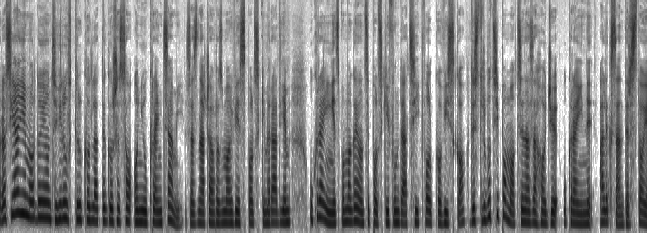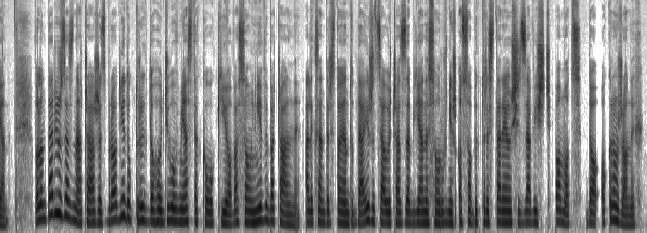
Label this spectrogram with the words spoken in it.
Rosjanie mordują cywilów tylko dlatego, że są oni Ukraińcami, zaznacza w rozmowie z polskim radiem Ukrainiec pomagający polskiej fundacji Folkowisko w dystrybucji pomocy na zachodzie Ukrainy Aleksander Stojan. Wolontariusz zaznacza, że zbrodnie, do których dochodziło w miastach koło Kijowa są niewybaczalne. Aleksander Stojan dodaje, że cały czas zabijane są również osoby, które starają się zawieść pomoc do okrążonych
